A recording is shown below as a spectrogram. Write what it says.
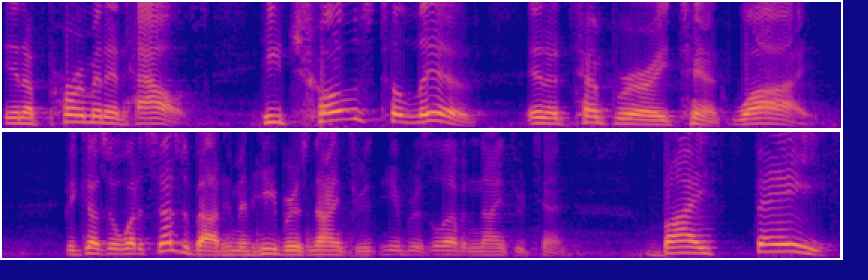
in a permanent house. He chose to live in a temporary tent. Why? Because of what it says about him in Hebrews 9 through Hebrews 11, 9 through 10. By faith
